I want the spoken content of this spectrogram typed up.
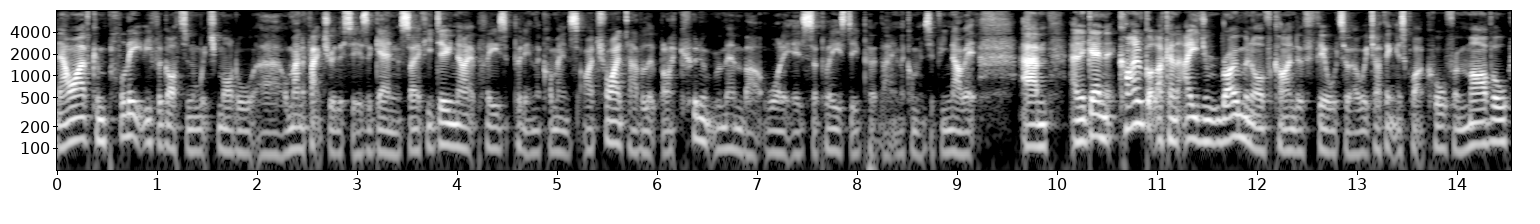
Now, I've completely forgotten which model uh, or manufacturer this is again. So if you do know it, please put it in the comments. I tried to have a look, but I couldn't remember what it is. So please do put that in the comments if you know it. Um, and again, kind of got like an Agent Romanoff kind of feel to her, which I think is quite cool from Marvel.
